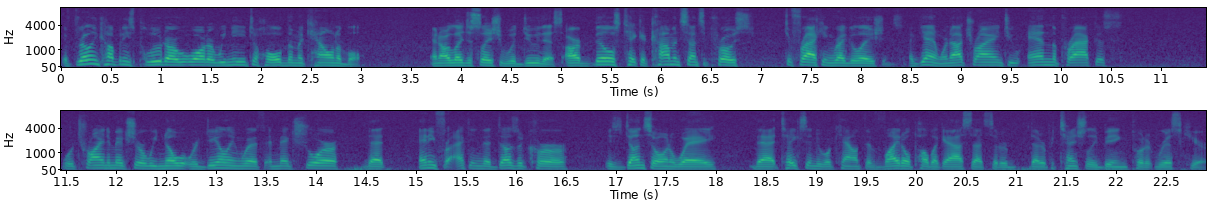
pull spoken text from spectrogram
If drilling companies pollute our water, we need to hold them accountable, and our legislation would do this. Our bills take a common sense approach to fracking regulations. Again, we're not trying to end the practice. We're trying to make sure we know what we're dealing with and make sure that any fracking that does occur is done so in a way that takes into account the vital public assets that are, that are potentially being put at risk here.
